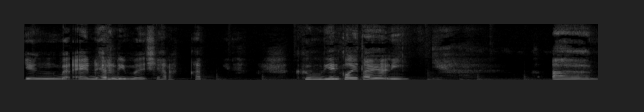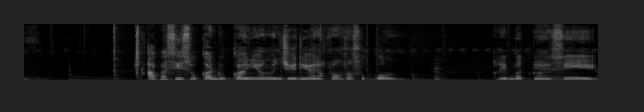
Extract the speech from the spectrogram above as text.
yang beredar di masyarakat. Kemudian kalau ditanya nih um, apa sih suka dukanya menjadi anak fakultas hukum? Ribet gak sih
